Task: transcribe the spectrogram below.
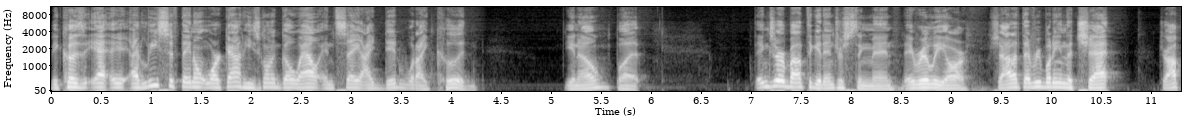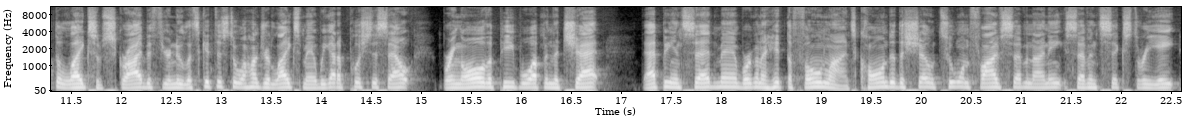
because at, at least if they don't work out, he's going to go out and say, I did what I could, you know? But things are about to get interesting, man. They really are. Shout out to everybody in the chat. Drop the like, subscribe if you're new. Let's get this to 100 likes, man. We got to push this out, bring all the people up in the chat. That being said, man, we're going to hit the phone lines. Call into the show 215 798 7638.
